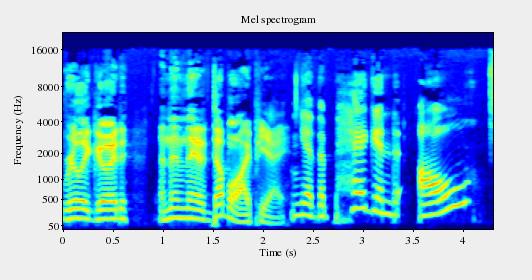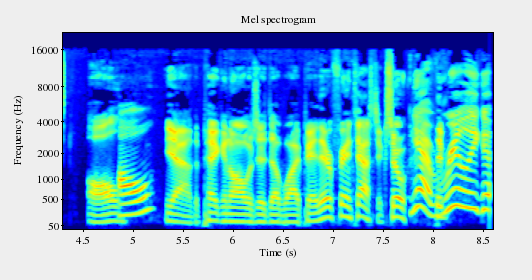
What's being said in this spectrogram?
Really good. And then they had a double IPA. Yeah, the Peg and All. All. All? Yeah, the Peg and All was a double IPA. They were fantastic. So, Yeah, they- really good.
